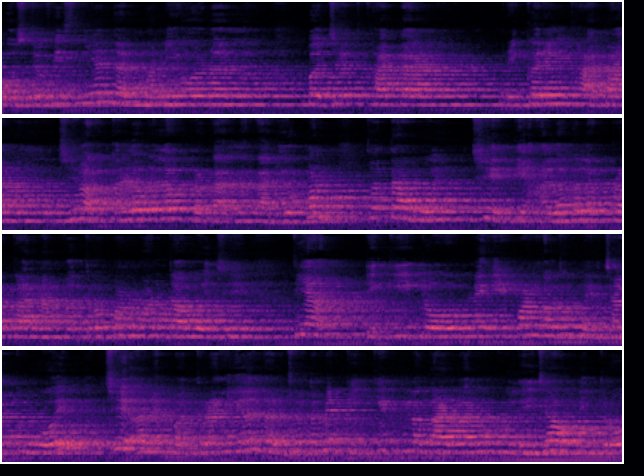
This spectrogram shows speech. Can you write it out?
પોસ્ટ ઓફિસની અંદર મની ઓર્ડરનું બચત ખાતાનું રિકરિંગ ખાતાનું જેવા અલગ અલગ પ્રકારના કાર્યો પણ થતા હોય છે ત્યાં અલગ અલગ પ્રકારના પત્રો પણ મળતા હોય છે ત્યાં ટિકિટો ને એ પણ બધું વેચાતું હોય છે અને પત્રની અંદર જો તમે ટિકિટ લગાડવાનું ભૂલી જાઓ મિત્રો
